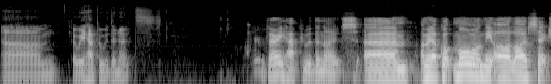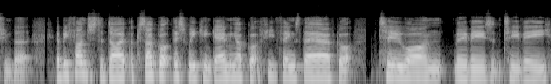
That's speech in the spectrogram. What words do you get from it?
Um, are we happy with the notes? I'm very happy with the notes. Um, I mean, I've got more on the R live section, but it'd be fun just to dive because I've got this week in gaming. I've got a few things there. I've got two on movies and TV.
